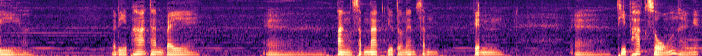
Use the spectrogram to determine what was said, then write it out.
ลีพอดีพระท่านไปตั้งสำนักอยู่ตรงนั้นเป็น ที่พักสงฆ์อย่างเงี้ย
